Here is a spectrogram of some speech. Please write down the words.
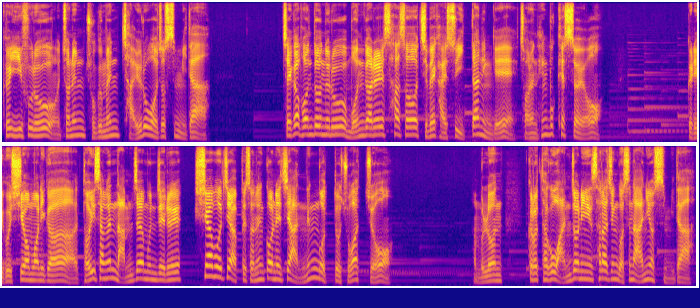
그 이후로 저는 조금은 자유로워졌습니다. 제가 번 돈으로 뭔가를 사서 집에 갈 수 있다는 게 저는 행복했어요. 그리고 시어머니가 더 이상은 남자 문제를 시아버지 앞에서는 꺼내지 않는 것도 좋았죠. 물론 그렇다고 완전히 사라진 것은 아니었습니다.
